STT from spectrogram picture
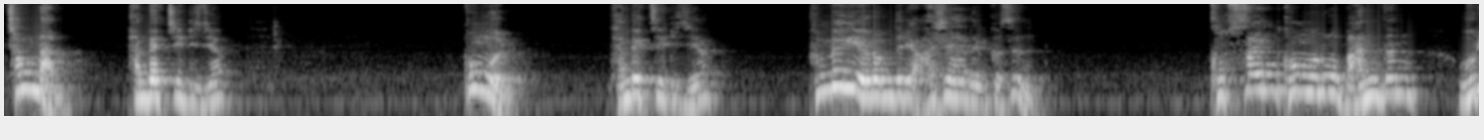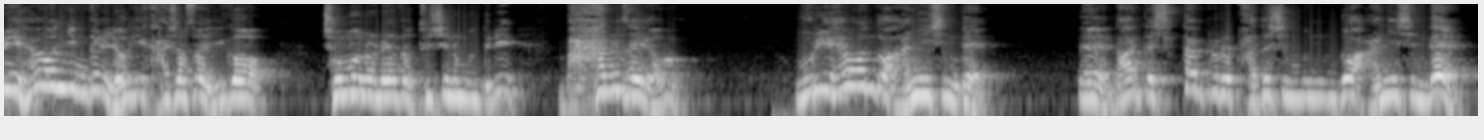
청란, 단백질이죠. 콩물, 단백질이죠. 분명히 여러분들이 아셔야 될 것은 국산 콩으로 만든 우리 회원님들 여기 가셔서 이거 주문을 해서 드시는 분들이 많으세요. 우리 회원도 아니신데, 예, 나한테 식단표를 받으신 분도 아니신데,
